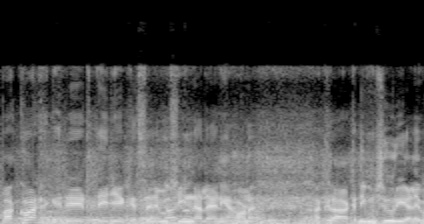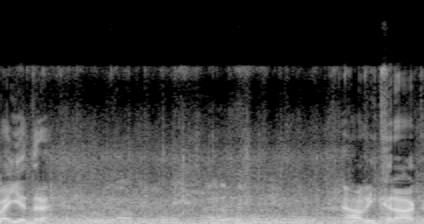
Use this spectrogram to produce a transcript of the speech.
ਵੱਖ-ਵੱਖ ਰੇਟ ਤੇ ਜੇ ਕਿਸੇ ਨੇ ਮਸ਼ੀਨਾਂ ਲੈਣੀਆਂ ਹੋਣ ਆ ਖਰਾਕ ਦੀ ਮਸ਼ਹੂਰੀ ਵਾਲੇ ਬਾਈ ਇੱਧਰ। ਆ ਵੀ ਖਰਾਕ।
